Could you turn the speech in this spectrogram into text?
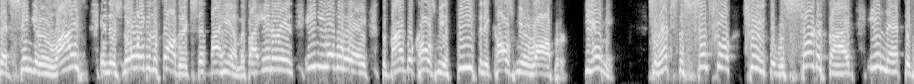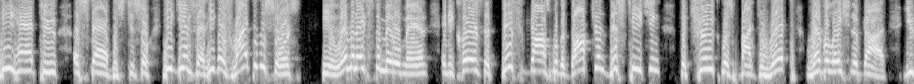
that singular life, and there's no way to the Father except by Him. If I enter in any other way, the Bible calls me a thief and it calls me a robber. You hear me? So that's the central truth that was certified in that that he had to establish. So he gives that. He goes right to the source. He eliminates the middleman and declares that this gospel, the doctrine, this teaching, the truth was by direct revelation of God. You,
